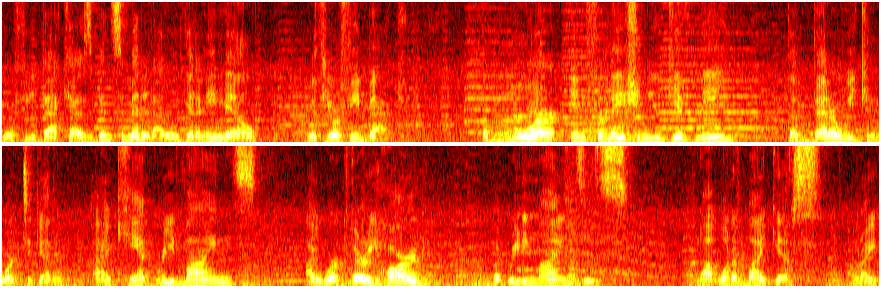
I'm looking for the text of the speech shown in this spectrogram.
Your feedback has been submitted. I will get an email with your feedback. The more information you give me, the better we can work together. I can't read minds. I work very hard, but reading minds is not one of my gifts. All right?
